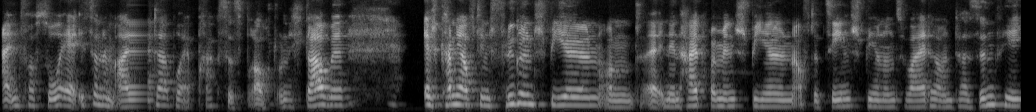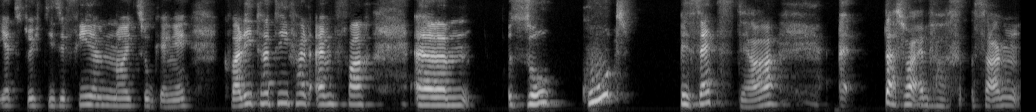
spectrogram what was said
einfach so, er ist in einem Alter, wo er Praxis braucht. Und ich glaube, er kann ja auf den Flügeln spielen und äh, in den Halbräumen spielen, auf der Zehn spielen und so weiter. Und da sind wir jetzt durch diese vielen Neuzugänge qualitativ halt einfach ähm, so gut besetzt, ja, äh, dass man einfach sagen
